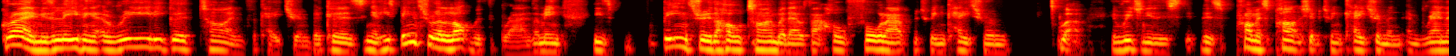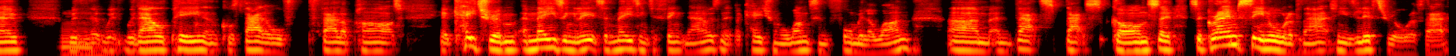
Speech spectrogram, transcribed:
Graham is leaving at a really good time for Caterham because you know he's been through a lot with the brand. I mean, he's been through the whole time where there was that whole fallout between Caterham. Well, originally this this promised partnership between Caterham and, and Renault mm. with, with with Alpine, and of course that all fell apart you know, Caterham, amazingly, it's amazing to think now, isn't it? But Caterham were once in Formula One, um, and that's that's gone. So so Graham's seen all of that, and he's lived through all of that,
